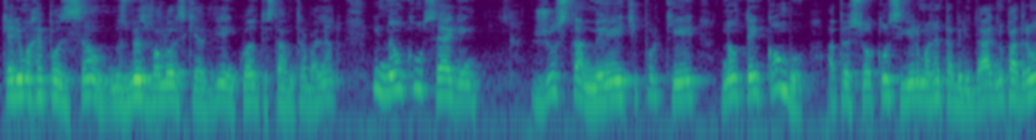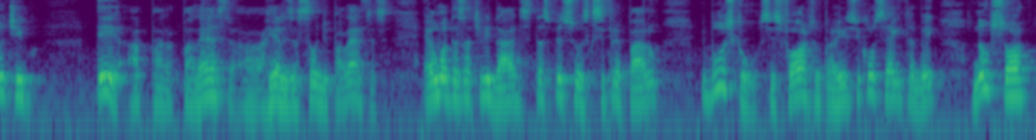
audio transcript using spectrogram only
querem uma reposição nos mesmos valores que havia enquanto estavam trabalhando e não conseguem, justamente porque não tem como a pessoa conseguir uma rentabilidade no padrão antigo. E a palestra, a realização de palestras, é uma das atividades das pessoas que se preparam e buscam, se esforçam para isso e conseguem também não só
